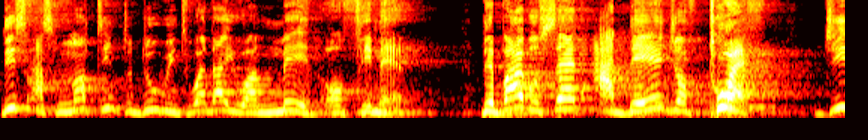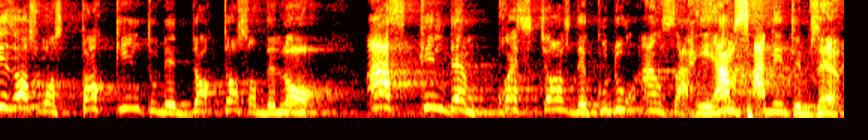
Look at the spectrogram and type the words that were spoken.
This has nothing to do with whether you are male or female. The Bible said at the age of 12, Jesus was talking to the doctors of the law, asking them questions they couldn't answer. He answered it himself.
